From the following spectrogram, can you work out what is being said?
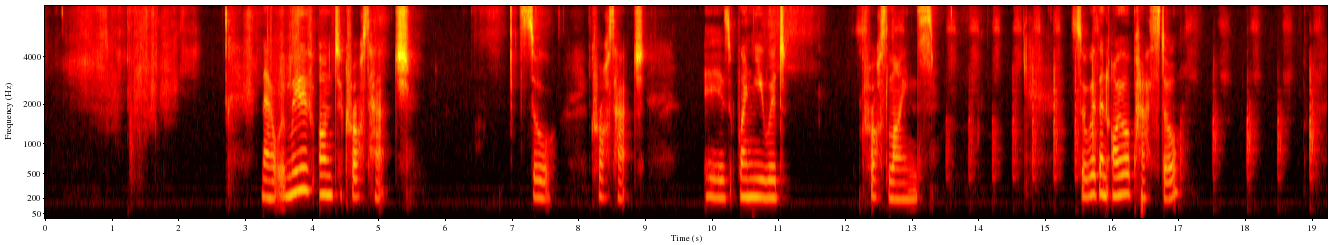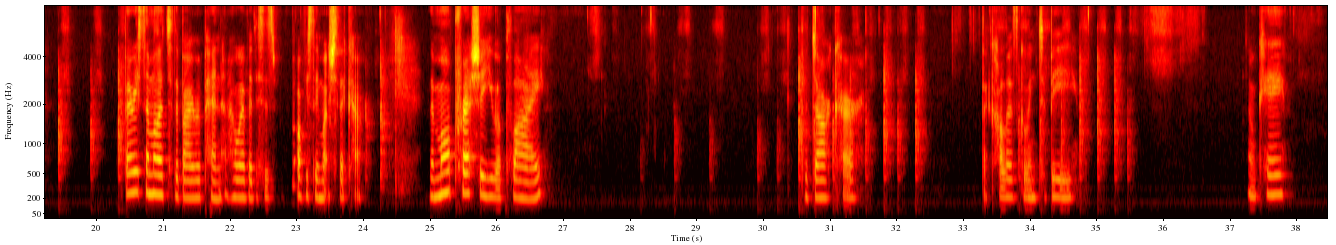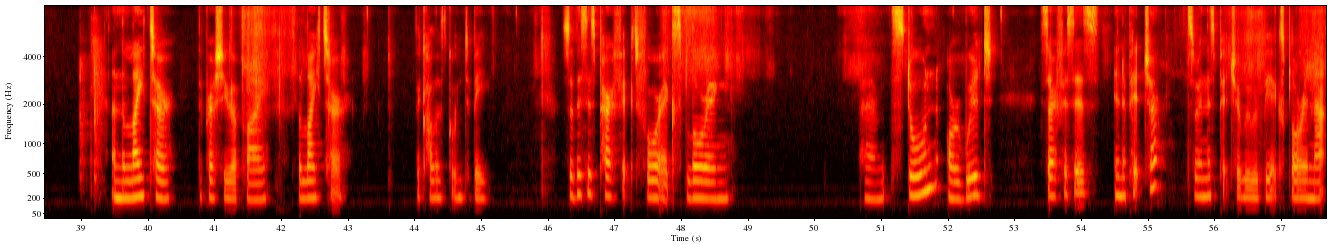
Now we'll move on to crosshatch. So, crosshatch is when you would cross lines. So with an oil pastel, very similar to the Biro pen, however this is obviously much thicker. The more pressure you apply, the darker the colour is going to be. Okay? And the lighter the pressure you apply, the lighter the colour is going to be. So this is perfect for exploring um, stone or wood surfaces in a picture. So in this picture we would be exploring that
